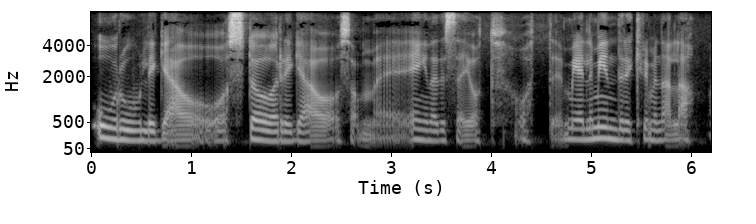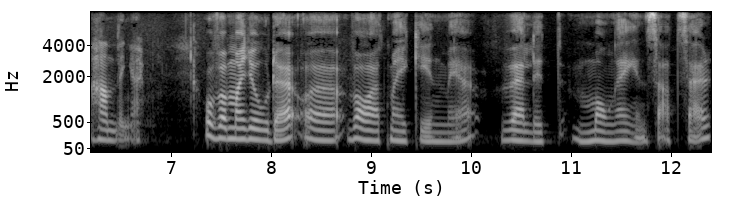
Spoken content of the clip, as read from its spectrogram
oroliga och, störiga och som eh, ägnade sig åt, åt eh, mer eller mindre kriminella handlingar. Och vad man gjorde var att man gick in med väldigt många insatser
